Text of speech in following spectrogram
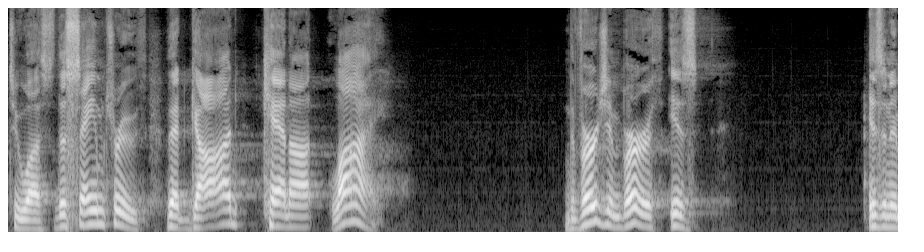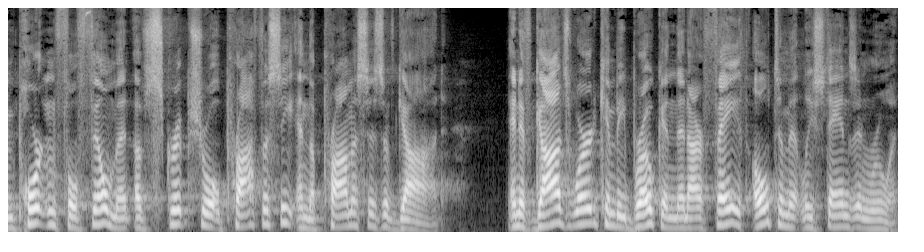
to us the same truth that God cannot lie. The virgin birth is is an important fulfillment of scriptural prophecy and the promises of God. And if God's word can be broken, then our faith ultimately stands in ruin.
